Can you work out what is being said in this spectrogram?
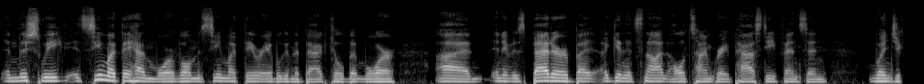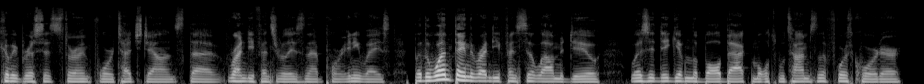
and this week, it seemed like they had more of them. It seemed like they were able to get in the backfield a bit more, uh, and it was better. But again, it's not an all time great pass defense. And when Jacoby Brissett's throwing four touchdowns, the run defense really isn't that poor, anyways. But the one thing the run defense did allow him to do was it did give him the ball back multiple times in the fourth quarter,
